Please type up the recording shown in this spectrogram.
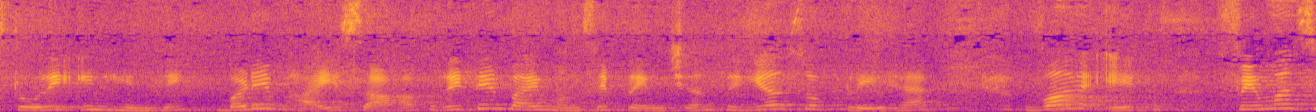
story in Hindi Bade Bhai Sahab रिटेन बाय मुंशी प्रेमचंद यह जो प्ले है वह एक फेमस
